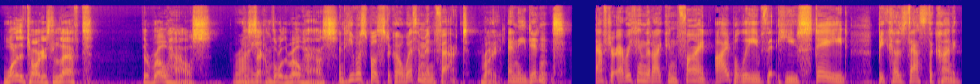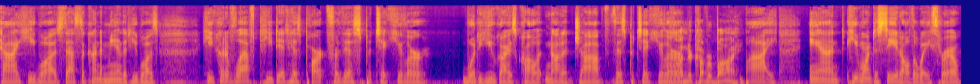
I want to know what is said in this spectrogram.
One of the targets left the row house, right. the second floor of the row house. And he was supposed to go with him, in fact. Right. And he didn't. After everything that I can find, I believe that he stayed because that's the kind of guy he was. That's the kind of man that he was. He could have left. He did his part for this particular what do you guys call it? Not a job. This particular undercover buy. Buy. And he wanted to see it all the way through.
